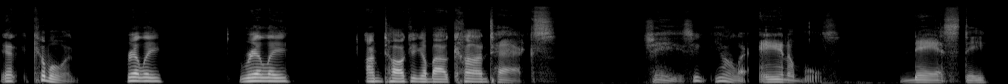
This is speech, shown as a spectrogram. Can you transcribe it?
yeah, come on, really, really. I'm talking about contacts. Jeez, you, y'all are animals. Nasty.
